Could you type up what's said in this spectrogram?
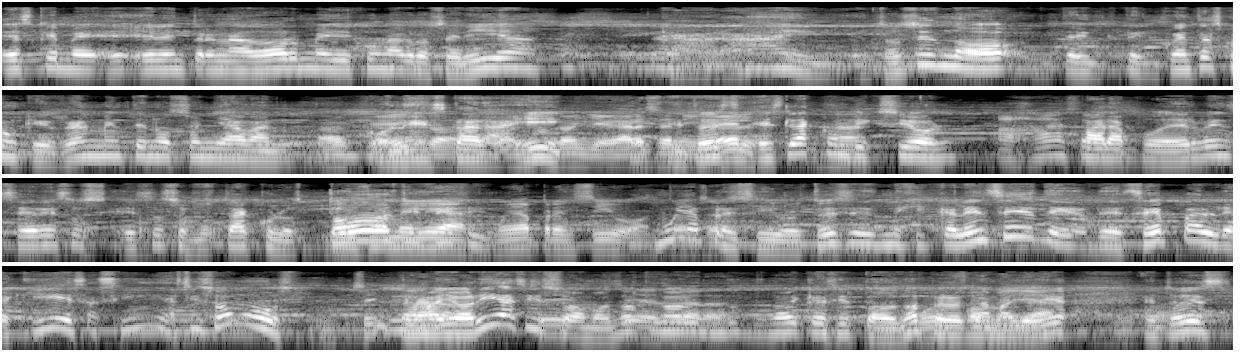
es que me- el entrenador me dijo una grosería. Caray, entonces no, te, te encuentras con que realmente no soñaban con con- estar con- ahí. con llegar a ese entonces nivel. es la convicción Ajá, para poder vencer esos, esos obstáculos. Muy Todo es familiar, difícil. muy aprensivo. Muy entonces. aprensivo. Entonces, el mexicalense de, de cepa, el de aquí, es así, así somos. Sí, La claro. mayoría sí, Sí, somos, no, sí, es no, verdad. no- no hay que decir todos, ¿no? Muy Pero la familiar, mayoría. muy. Entonces,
